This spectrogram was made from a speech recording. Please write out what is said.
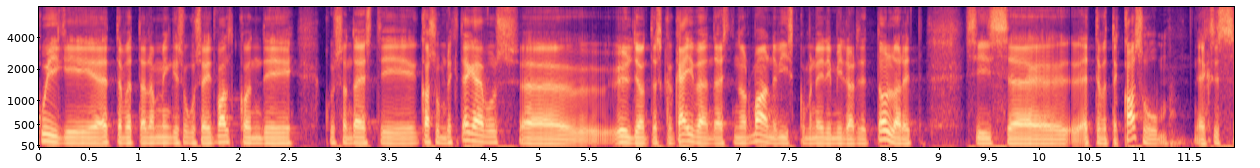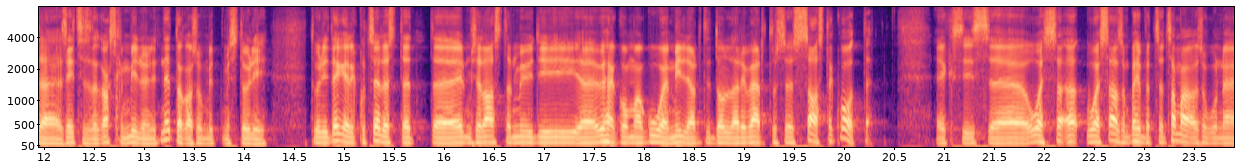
kuigi ettevõttel on mingisuguseid valdkondi, kus on täiesti kasumlik tegevus, äh, üldjoontes ka käive on täiesti normaalne, viis koma neli miljardit dollarit, siis ettevõtte kasum ehk siis seitsesada kakskümmend miljonit netokasumit, mis tuli, tuli tegelikult sellest, et eelmisel aastal müüdi ühe koma kuue miljardi dollari väärtuses saastekvoote ehk siis äh, USA, USA-s on põhimõtteliselt samasugune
